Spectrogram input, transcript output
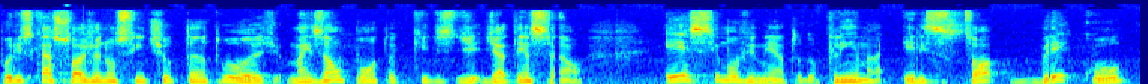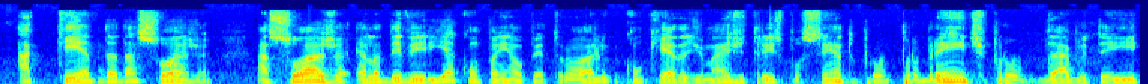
Por isso que a soja não sentiu tanto hoje. Mas há um ponto aqui de, de, de atenção. Esse movimento do clima, ele só brecou a queda da soja. A soja, ela deveria acompanhar o petróleo, com queda de mais de 3% para o Brent, para o WTI,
